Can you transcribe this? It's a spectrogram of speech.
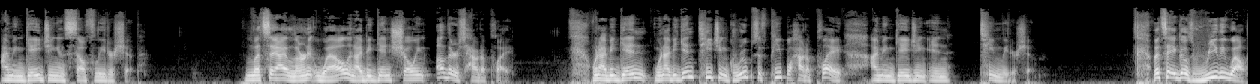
I'm engaging in self leadership. Let's say I learn it well and I begin showing others how to play. When I begin, when I begin teaching groups of people how to play, I'm engaging in team leadership. Let's say it goes really well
